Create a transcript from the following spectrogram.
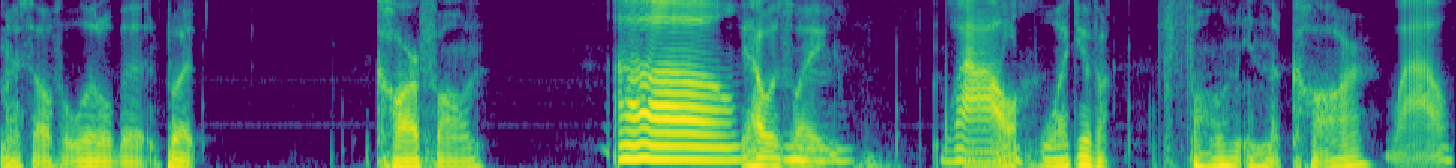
myself a little bit, but car phone. Oh, That was like, mm. wow, what? You have a phone in the car? wow.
